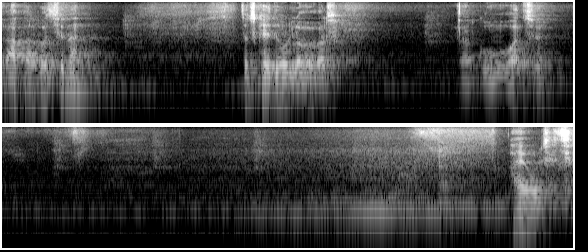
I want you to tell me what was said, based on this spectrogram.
রাত আর করছি না। জাস্ট খেতে উঠলাম এবার। আর ঘুমও আছে হাই উঠেছে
